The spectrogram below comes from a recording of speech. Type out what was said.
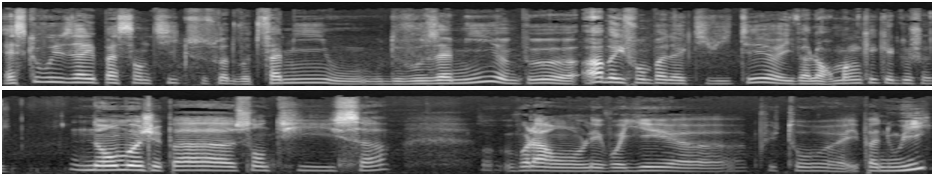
Est-ce que vous les avez pas senti, que ce soit de votre famille ou, de vos amis, un peu, ah bah ils font pas d'activité, il va leur manquer quelque chose? Non, moi, j'ai pas senti ça. Voilà, on les voyait plutôt épanouis.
